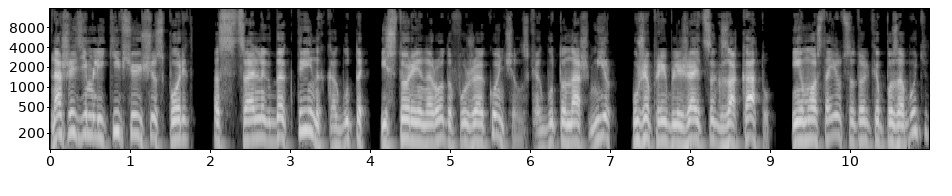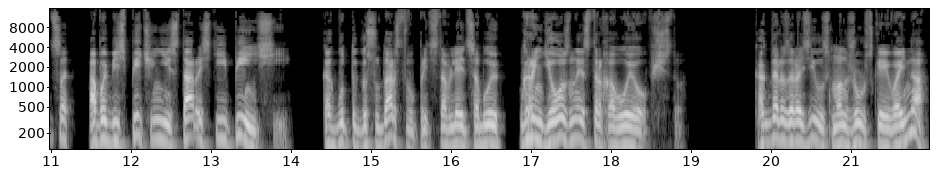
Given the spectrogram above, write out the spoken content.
Наши земляки все еще спорят о социальных доктринах, как будто история народов уже окончилась, как будто наш мир уже приближается к закату, и ему остается только позаботиться об обеспечении старости и пенсии, как будто государство представляет собой грандиозное страховое общество. Когда разразилась Манчжурская война,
